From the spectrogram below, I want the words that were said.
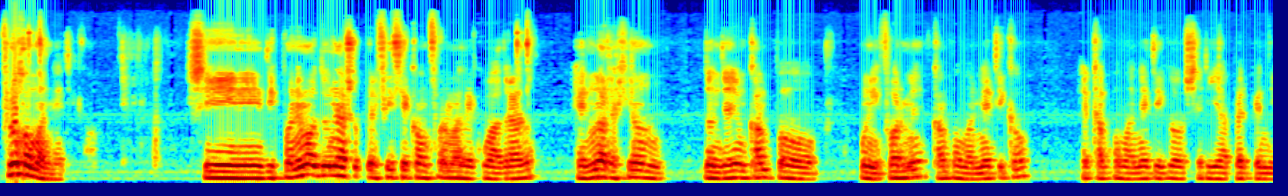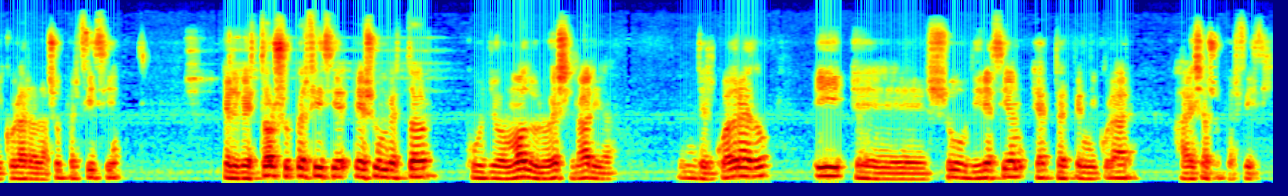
Flujo magnético. Si disponemos de una superficie con forma de cuadrado en una región donde hay un campo uniforme, campo magnético, el campo magnético sería perpendicular a la superficie, el vector superficie es un vector cuyo módulo es el área del cuadrado y eh, su dirección es perpendicular a esa superficie.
